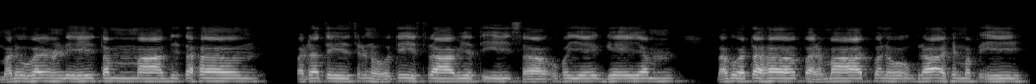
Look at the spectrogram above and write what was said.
मनुवर्णितमादितः पठति, शृणोति, श्राव्यति, स उपये ज्ञेयं। भगवतः परमात्मनो ग्राह्यमपि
